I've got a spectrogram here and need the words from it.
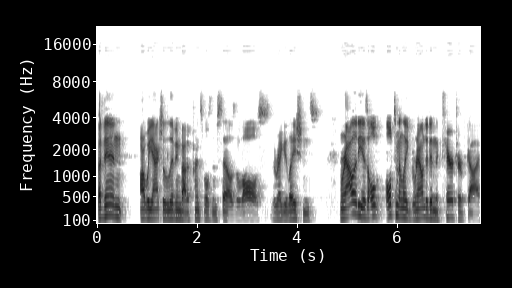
But then, are we actually living by the principles themselves, the laws, the regulations? Morality is ultimately grounded in the character of God.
